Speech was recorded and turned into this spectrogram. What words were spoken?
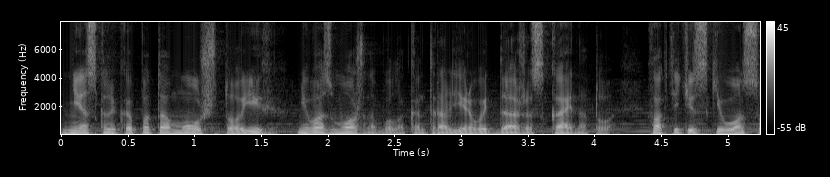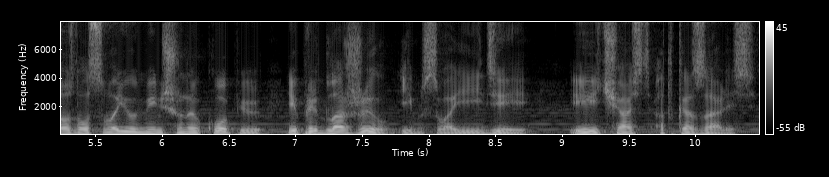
Несколько потому, что их невозможно было контролировать даже Скайнету. Фактически он создал свою уменьшенную копию и предложил им свои идеи, и часть отказались.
